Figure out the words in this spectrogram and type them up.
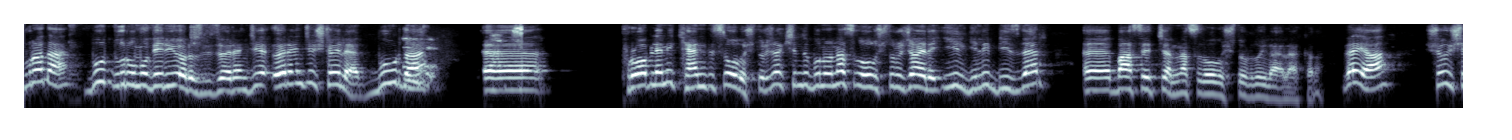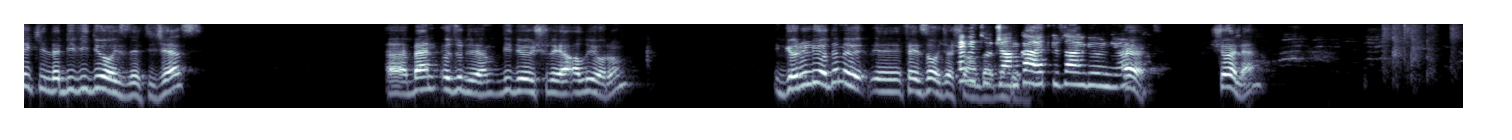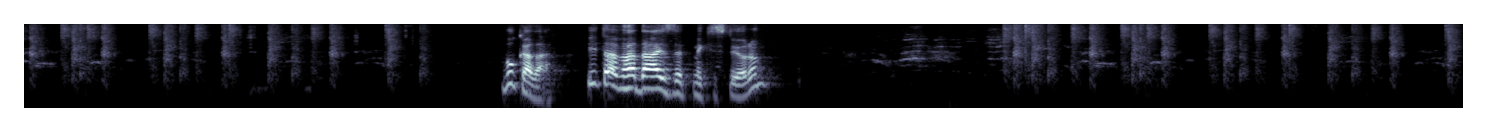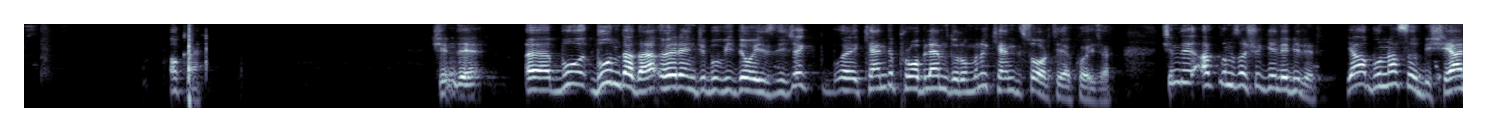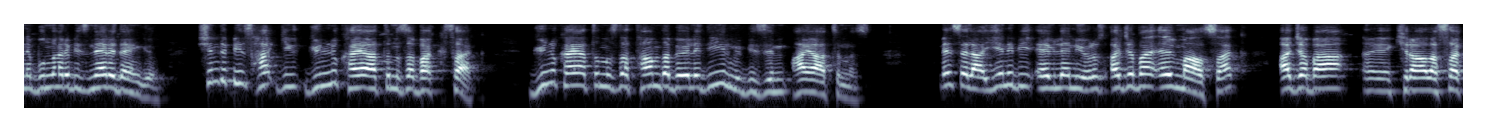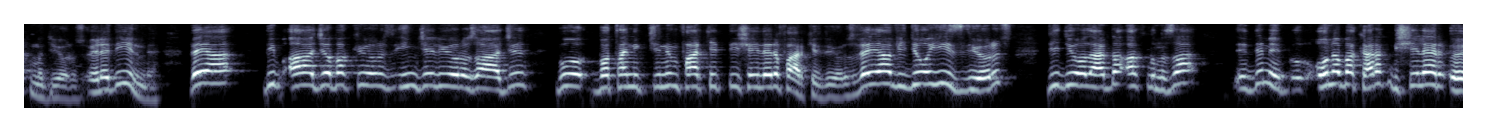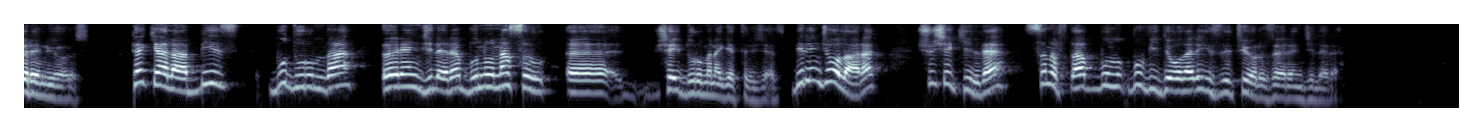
Burada bu durumu veriyoruz biz öğrenciye. Öğrenci şöyle, burada e, problemi kendisi oluşturacak. Şimdi bunu nasıl oluşturacağıyla ilgili bizler e, bahsedeceğim nasıl oluşturduğuyla alakalı. Veya şu şekilde bir video izleteceğiz. E, ben özür dilerim videoyu şuraya alıyorum. Görülüyor değil mi e, Feyza Hoca şu evet anda? Evet hocam gayet güzel görünüyor. Evet. Şöyle. Bu kadar. Bir defa daha izletmek istiyorum. Okay. Şimdi e, bu bunda da öğrenci bu videoyu izleyecek, e, kendi problem durumunu kendisi ortaya koyacak. Şimdi aklımıza şu gelebilir. Ya bu nasıl bir şey? Yani bunları biz nereden gün? Şimdi biz ha, günlük hayatımıza baksak, günlük hayatımızda tam da böyle değil mi bizim hayatımız? Mesela yeni bir evleniyoruz. Acaba ev mi alsak? acaba e, kiralasak mı diyoruz. Öyle değil mi? Veya bir ağaca bakıyoruz, inceliyoruz ağacı. Bu botanikçinin fark ettiği şeyleri fark ediyoruz. Veya videoyu izliyoruz. Videolarda aklımıza e, değil mi ona bakarak bir şeyler öğreniyoruz. Pekala biz bu durumda öğrencilere bunu nasıl e, şey durumuna getireceğiz? Birinci olarak şu şekilde sınıfta bu, bu videoları izletiyoruz öğrencilere.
